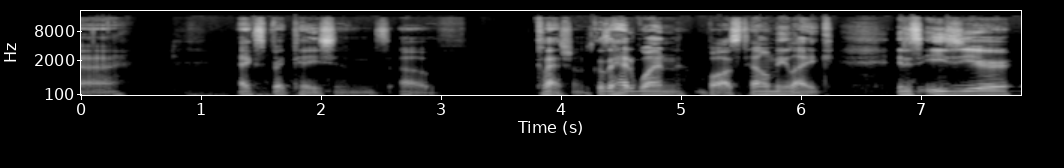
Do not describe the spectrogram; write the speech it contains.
uh, expectations of classrooms. Because I had one boss tell me like it is easier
